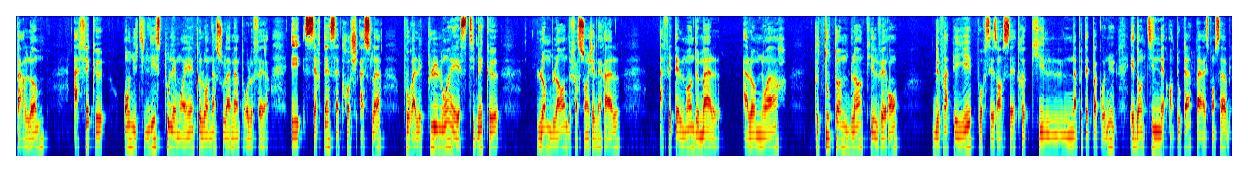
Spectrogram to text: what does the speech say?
par l'homme a fait que on utilise tous les moyens que l'on a sous la main pour le faire. Et certains s'accrochent à cela pour aller plus loin et estimer que l'homme blanc, de façon générale, a fait tellement de mal à l'homme noir que tout homme blanc qu'ils verront devra payer pour ses ancêtres qu'il n'a peut-être pas connus et dont il n'est en tout cas pas responsable.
